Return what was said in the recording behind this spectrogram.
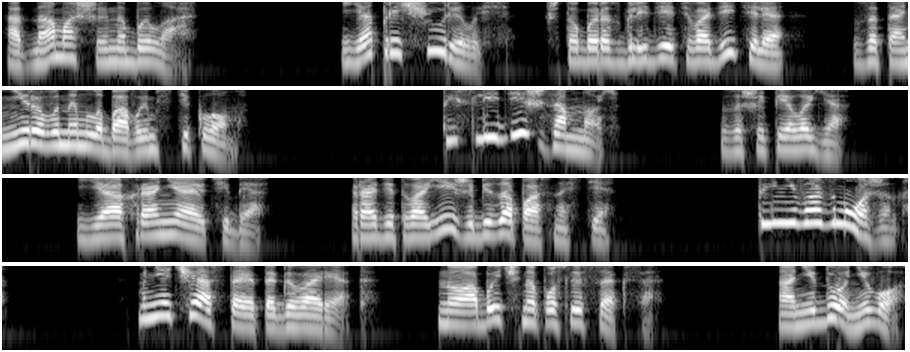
одна машина была. Я прищурилась, чтобы разглядеть водителя за тонированным лобовым стеклом. «Ты следишь за мной?» — зашипела я. «Я охраняю тебя. Ради твоей же безопасности». «Ты невозможен!» Мне часто это говорят, но обычно после секса, а не до него.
